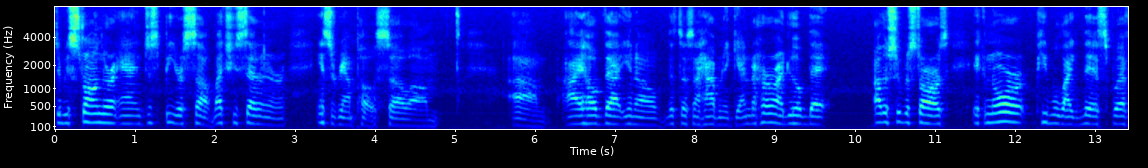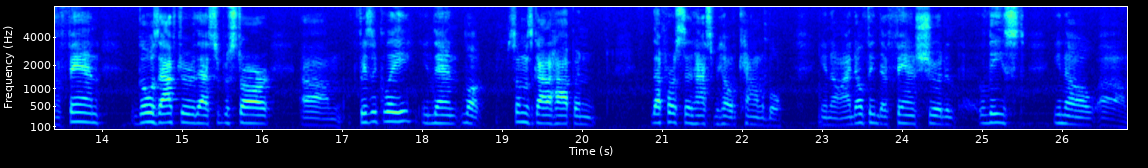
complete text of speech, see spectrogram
to be stronger and just be yourself, like she said in her Instagram post. So, um, um, I hope that you know this doesn't happen again to her. I do hope that other superstars ignore people like this. But if a fan goes after that superstar um, physically, then look, something's got to happen. That person has to be held accountable. You know, I don't think that fans should at least, you know, um,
